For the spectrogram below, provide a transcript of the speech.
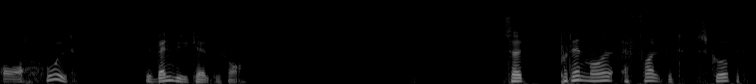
Overhovedet. Et vanvittigt kald, de får. Så på den måde er folket skubbet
